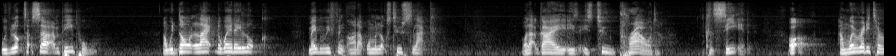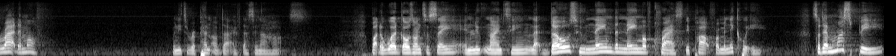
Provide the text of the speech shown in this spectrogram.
We've looked at certain people and we don't like the way they look. Maybe we think, oh, that woman looks too slack. Or that guy, is, he's too proud, conceited. Or, and we're ready to write them off. We need to repent of that if that's in our hearts. But the word goes on to say in Luke 19, let those who name the name of Christ depart from iniquity. So there must be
